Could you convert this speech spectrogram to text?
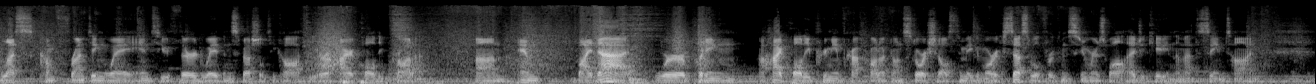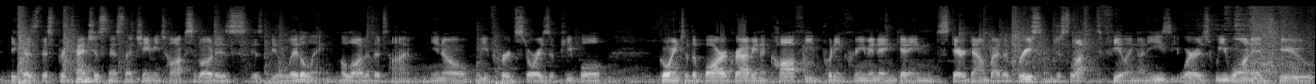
less confronting way into third wave and specialty coffee or a higher quality product um, and by that, we're putting a high quality premium craft product on store shelves to make it more accessible for consumers while educating them at the same time. Because this pretentiousness that Jamie talks about is is belittling a lot of the time. You know, we've heard stories of people going to the bar, grabbing a coffee, putting cream in it, and getting stared down by the barista and just left feeling uneasy. Whereas we wanted to,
